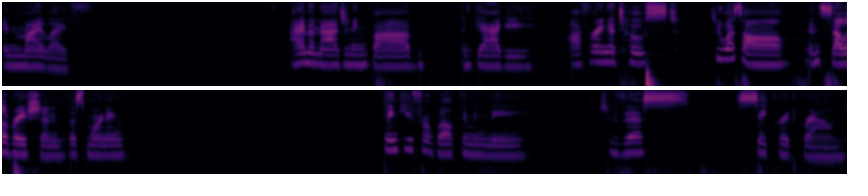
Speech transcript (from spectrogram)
in my life. I am imagining Bob and Gaggy offering a toast to us all in celebration this morning. Thank you for welcoming me to this sacred ground.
